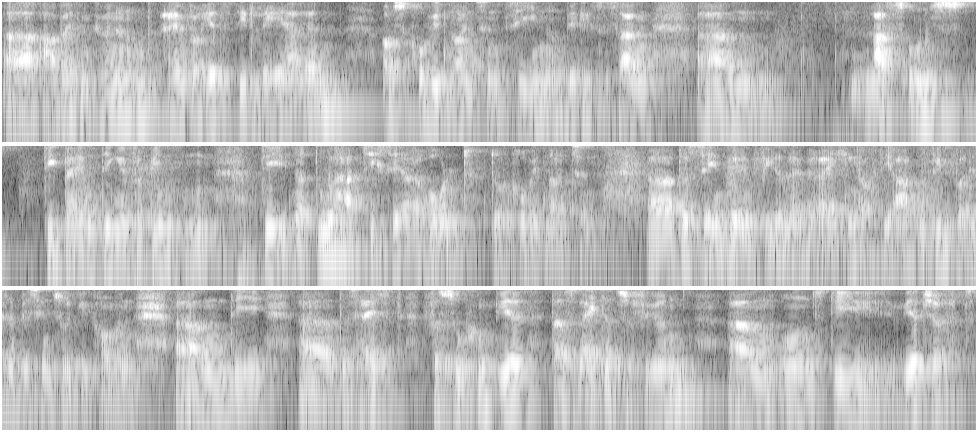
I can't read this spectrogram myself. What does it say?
äh, arbeiten können und einfach jetzt die Lehren aus Covid-19 ziehen und wirklich zu sagen, ähm, lass uns die beiden Dinge verbinden. Die Natur hat sich sehr erholt durch Covid-19. Äh, das sehen wir in vielerlei Bereichen. Auch die Artenvielfalt ist ein bisschen zurückgekommen. Ähm, die, äh, das heißt, versuchen wir das weiterzuführen ähm, und die Wirtschaft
